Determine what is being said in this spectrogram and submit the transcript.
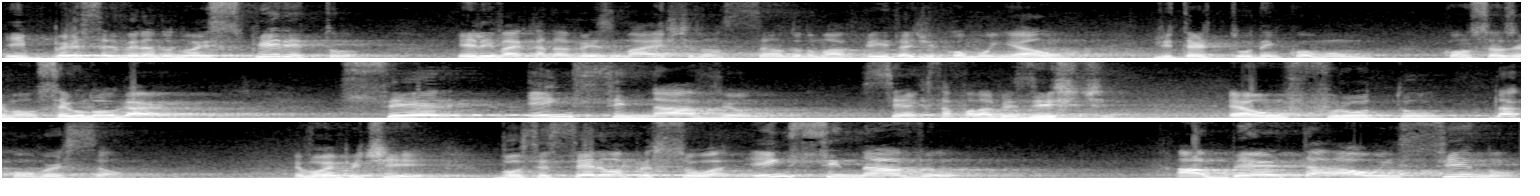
e perseverando no Espírito, Ele vai cada vez mais te lançando numa vida de comunhão, de ter tudo em comum com seus irmãos. Segundo lugar, Ser ensinável, se é que essa palavra existe, é um fruto da conversão. Eu vou repetir: você ser uma pessoa ensinável, aberta ao ensino,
